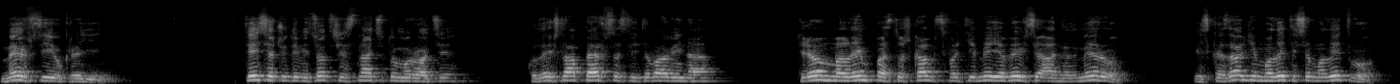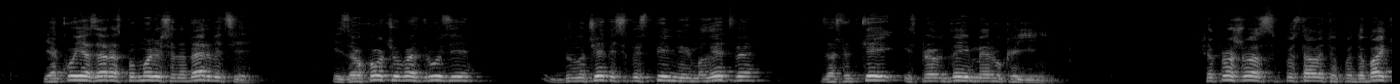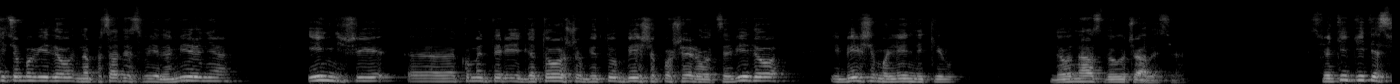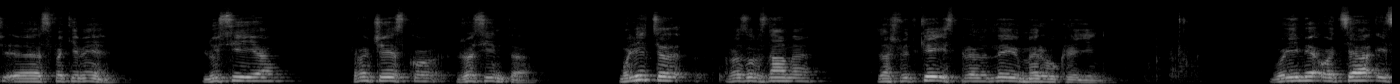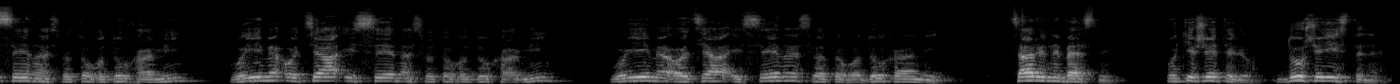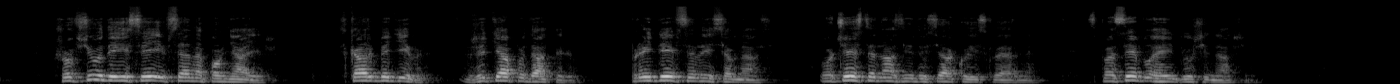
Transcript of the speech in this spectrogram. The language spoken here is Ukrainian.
Мир всій Україні. В 1916 році, коли йшла Перша світова війна, трьом малим пастушкам з Фатіми явився ангел миру і сказав їм молитися молитву, яку я зараз помолюся на Вервиці, і заохочу вас, друзі, долучитися до спільної молитви за швидкий і справедливий мир Україні. Ще прошу вас поставити вподобайки цьому відео, написати свої намірення, інші е, коментарі для того, щоб YouTube більше поширював це відео і більше молільників до нас долучалися. Святі діти з, е, Фатіми, Люсія, Франчиско, Жосінта, моліться разом з нами за швидкий і справедливий мир в Україні. Во ім'я Отця і Сина Святого Духа Амінь. Во ім'я Отця і Сина Святого Духа Амінь. Во ім'я Отця і Сина Святого Духа Амінь. Царю Небесний, утішителю, душі істини, що всюди іси і все наповняєш. Скарби дівр, життя подателю, прийди вселися в нас, очисти нас від усякої скверни. Спаси благі душі наші.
